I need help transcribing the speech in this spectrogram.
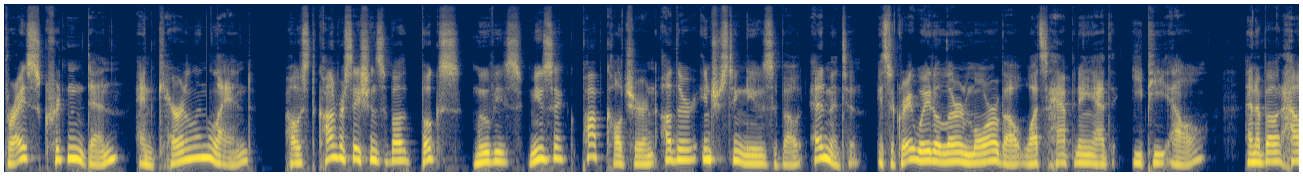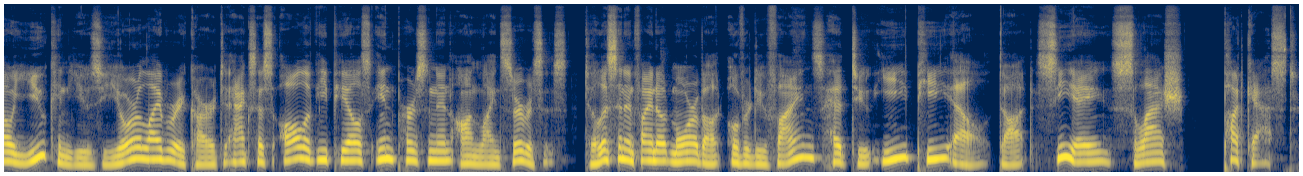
Bryce Crittenden and Carolyn Land host conversations about books, movies, music, pop culture, and other interesting news about Edmonton. It's a great way to learn more about what's happening at EPL and about how you can use your library card to access all of EPL's in person and online services. To listen and find out more about overdue fines, head to epl.ca slash podcast.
